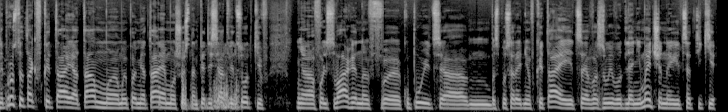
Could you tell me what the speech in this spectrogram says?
не просто так в Китай, а там е, ми пам'ятаємо, щось там 50% е, Volkswagen е, купується безпосередньо в Китаї. І це важливо для Німеччини. І це тільки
